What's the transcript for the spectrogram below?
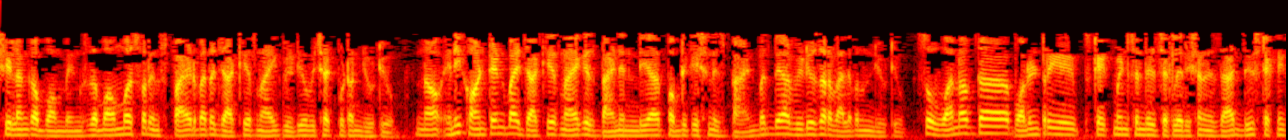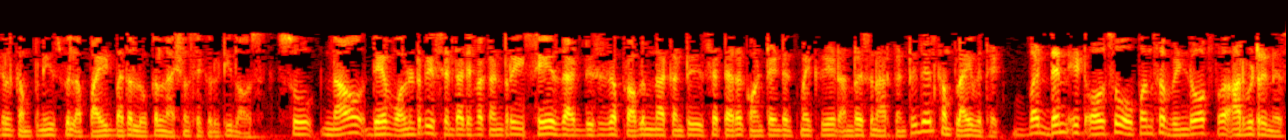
Sri Lanka bombings. The bombers were inspired by the Zakir Naik video which I put on YouTube. Now, any content by Zakir Naik is banned in India, publication is banned, but their videos are available on YouTube. So one of the voluntary statements in this declaration is that these technical companies will abide by the local national security laws. So now they have voluntarily said that if a country says that this is a problem in our country, it's a terror content, and it might create unrest in our country, they'll comply with it but then it also opens a window of uh, arbitrariness.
